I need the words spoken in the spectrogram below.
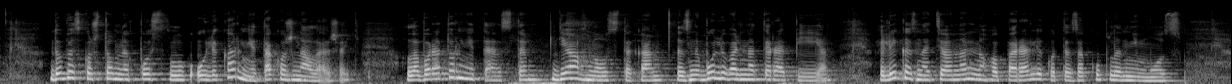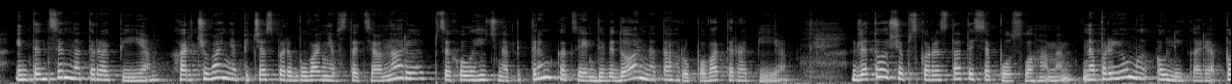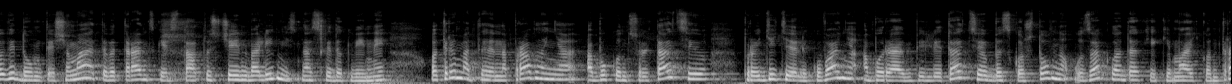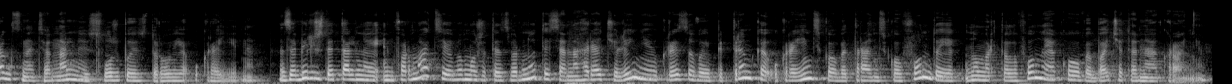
До безкоштовних послуг у лікарні також належать лабораторні тести, діагностика, знеболювальна терапія, ліки з національного переліку та закуплені МОЗ, інтенсивна терапія, харчування під час перебування в стаціонарі, психологічна підтримка це індивідуальна та групова терапія. Для того, щоб скористатися послугами на прийоми у лікаря, повідомте, що маєте ветеранський статус чи інвалідність внаслідок війни, отримати направлення або консультацію, пройдіть лікування або реабілітацію безкоштовно у закладах, які мають контракт з Національною службою здоров'я України. За більш детальною інформацією ви можете звернутися на гарячу лінію кризової підтримки Українського ветеранського фонду, номер телефону якого ви бачите на екрані.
